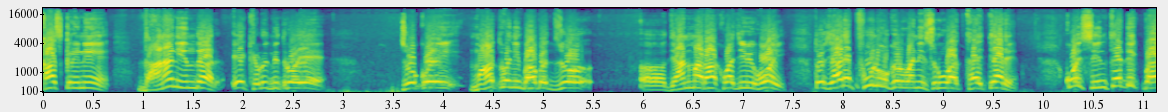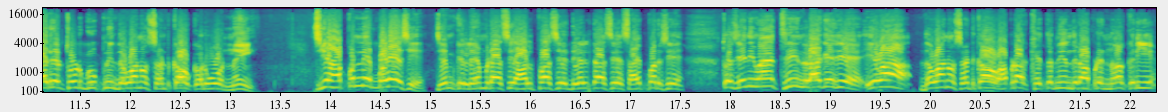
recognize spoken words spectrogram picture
ખાસ કરીને ધાણાની અંદર, એ ખેડૂત મિત્રોએ જો કોઈ મહત્ત્વની બાબત જો ધ્યાનમાં રાખવા જેવી હોય, તો જ્યારે ફૂલ ઉગડવાની શરૂઆત થાય ત્યારે કોઈ સિન્થેટિક પાયરેથોડ ગ્રુપની દવાનો છંટકાવ કરવો નહીં. જે આપણને બળે છે. જેમ કે લેમડા છે, આલ્ફા છે, ડેલ્ટા છે, સાયપર છે. તો જેની વાંહે થ્રીન લાગે છે, એવા દવાનો છંટકાવ આપણા ખેતરની અંદર આપણે ન કરીએ.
